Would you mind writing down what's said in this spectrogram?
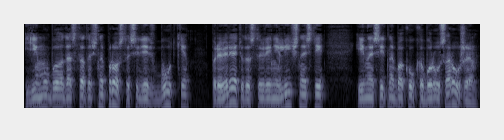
Ему было достаточно просто сидеть в будке, проверять удостоверение личности и носить на боку кобуру с оружием,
